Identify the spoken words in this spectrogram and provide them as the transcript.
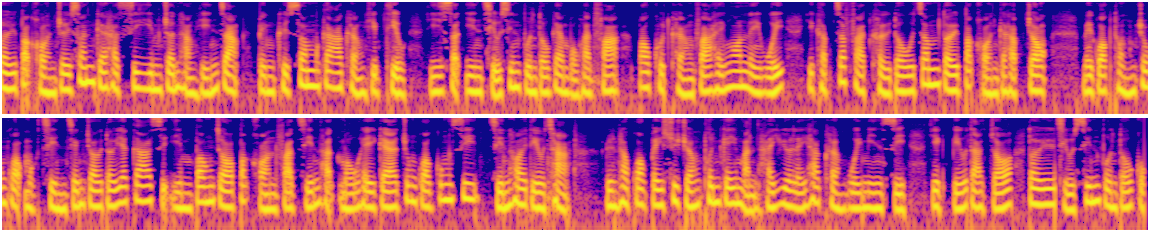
对北韩最新嘅核试验进行谴责，并决心加强协调，以实现朝鲜半岛嘅无核化，包括强化喺安理会以及执法渠道针对北韩嘅合作。美国同中国目前正在对一家涉嫌帮助北韩发展核武器嘅中国公司展开调查。聯合國秘書長潘基文喺與李克強會面時，亦表達咗對朝鮮半島局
